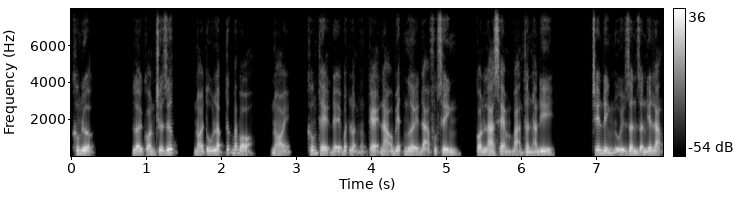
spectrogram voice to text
Không được. Lời còn chưa dứt, nói tú lập tức bác bỏ, nói, không thể để bất luận kẻ nào biết ngươi đã phục sinh, còn là xem bản thân hắn đi. Trên đỉnh núi dần dần yên lặng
